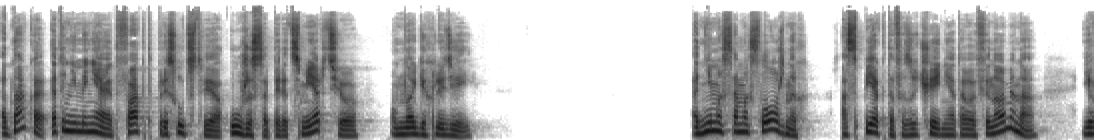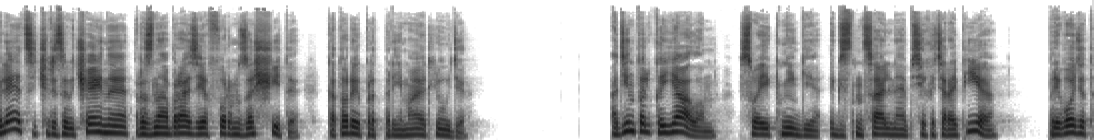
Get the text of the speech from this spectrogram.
Однако это не меняет факт присутствия ужаса перед смертью у многих людей. Одним из самых сложных аспектов изучения этого феномена является чрезвычайное разнообразие форм защиты, которые предпринимают люди. Один только Ялом в своей книге «Экзистенциальная психотерапия» приводит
